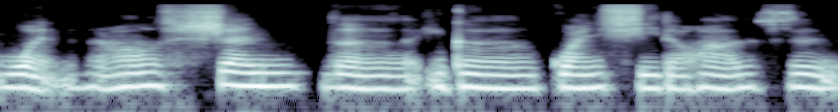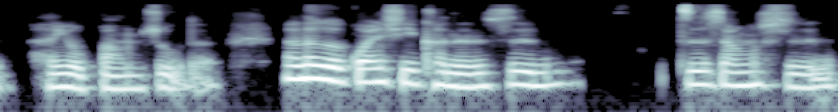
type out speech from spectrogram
稳然后深的一个关系的话，是很有帮助的。那那个关系可能是智商师，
